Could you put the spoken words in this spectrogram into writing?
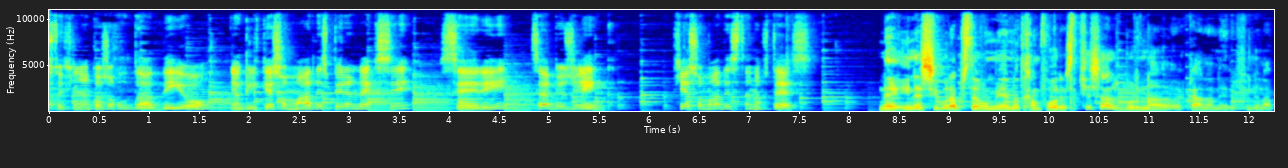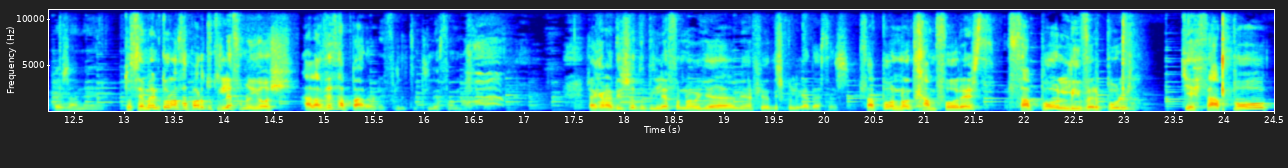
στο 1982, οι αγγλικές ομάδες πήραν 6 σερί Champions League. Ποιες ομάδες ήταν αυτές; Ναι, είναι σίγουρα πιστεύω μια Nottingham Forest. Ποιες άλλες μπορεί να κάνανε, ρε φίλε, να παίζανε; Το θέμα είναι τώρα αν θα πάρω το τηλέφωνο ή όχι. Αλλά δεν θα πάρω, ρε φίλε, το τηλέφωνο. θα κρατήσω το τηλέφωνο για μια πιο δύσκολη κατάσταση. Θα πω Nottingham Forest, θα πω Liverpool και θα πω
